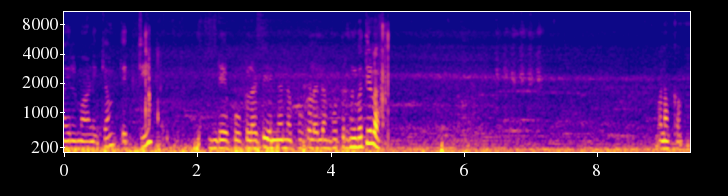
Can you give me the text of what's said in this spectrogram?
மயில் மாணிக்கம் தெற்றி இந்த பூக்களாட்டு என்னென்ன பூக்கள் எல்லாம் பூத்துருக்குன்னு பார்த்தீங்களா வணக்கம்.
